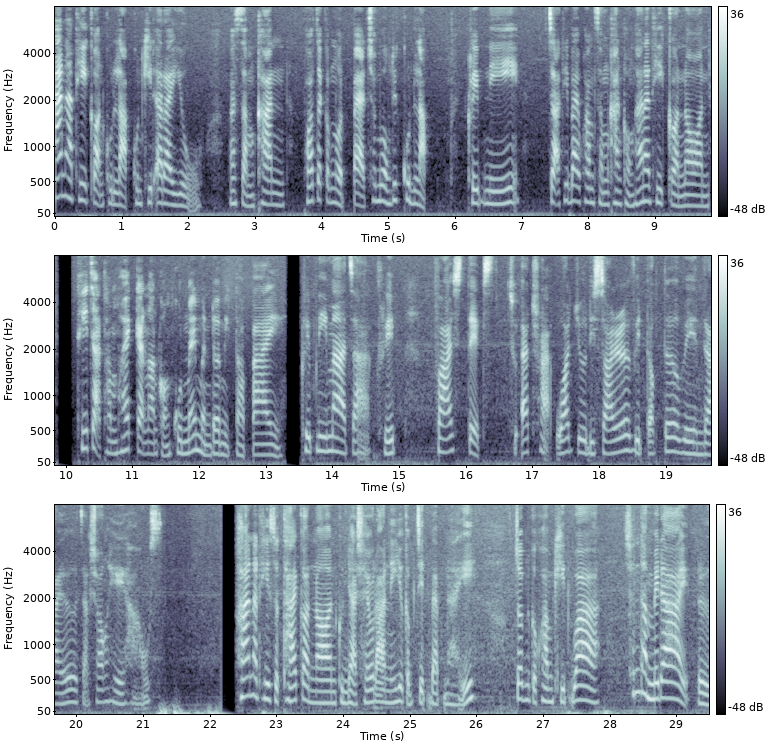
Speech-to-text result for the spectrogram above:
5 นาทีก่อนคุณหลับคุณคิดอะไรอยู่ มันสำคัญ เพราะจะกำหนด 8 ชั่วโมงที่คุณหลับ คลิปนี้จะอธิบายความสำคัญของ 5 นาทีก่อนนอน ที่จะทำให้การนอนของคุณไม่เหมือนเดิมอีกต่อไป คลิปนี้มาจากคลิป5 steps to attract what you desire with Dr. Wayne Dyer จากช่อง Hey House 5 นาทีสุดท้ายก่อนนอน คุณอยากใช้เวลานี้อยู่กับจิตแบบไหนจนอยู่กับความคิดว่า ฉันทำไม่ได้ หรือ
